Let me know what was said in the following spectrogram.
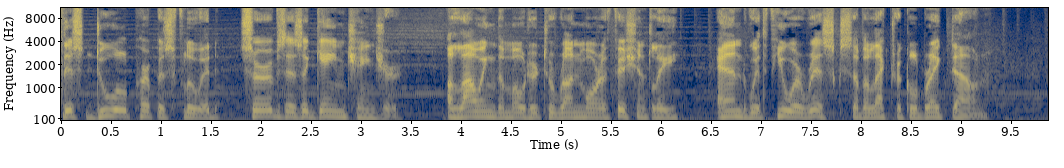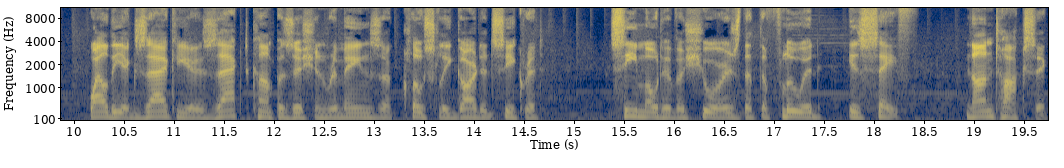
This dual-purpose fluid serves as a game-changer, allowing the motor to run more efficiently and with fewer risks of electrical breakdown. While the exact, exact composition remains a closely guarded secret, C-Motive assures that the fluid is safe, non-toxic,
